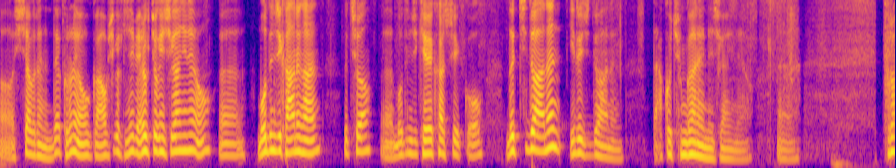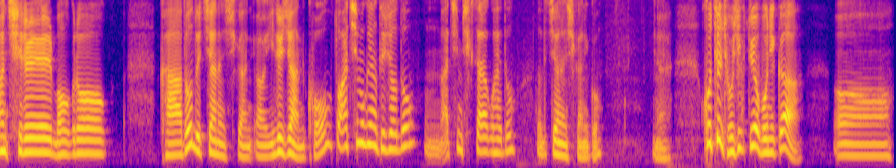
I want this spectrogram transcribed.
어, 시작을 했는데 그러네요. 그 9시가 굉장히 매력적인 시간이네요. 예, 뭐든지 가능한 그렇죠? 예, 뭐든지 계획할 수 있고 늦지도 않은 이르지도 않은 딱 그 중간에 있는 시간이네요. 예. 브런치를 먹으러 가도 늦지 않은 시간, 어, 이르지 않고 또 아침은 그냥 드셔도 음, 아침 식사라고 해도 늦지 않은 시간이고 네. 호텔 조식도요 보니까 어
